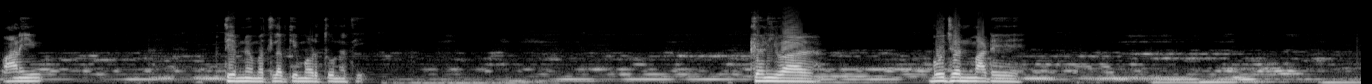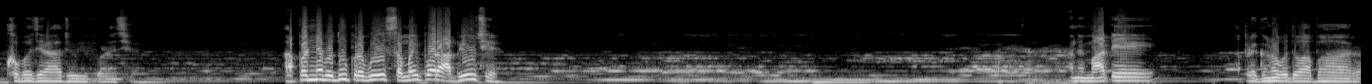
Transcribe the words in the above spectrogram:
પાણી તેમને મતલબ કે મળતું નથી. ઘણીવાર ભોજન માટે ખૂબ જ રાહ જોવી પડે છે. આપણને બધું પ્રભુએ સમય પર આપ્યું છે. અને માટે આપણે ઘણો બધો આભાર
